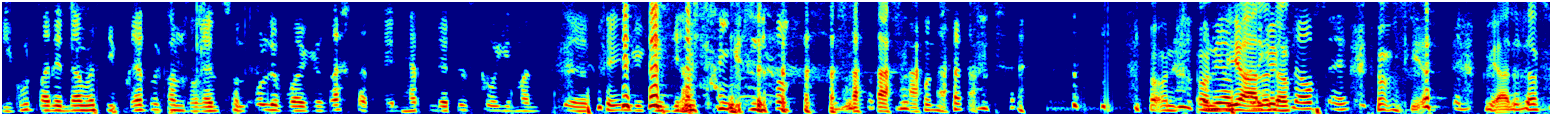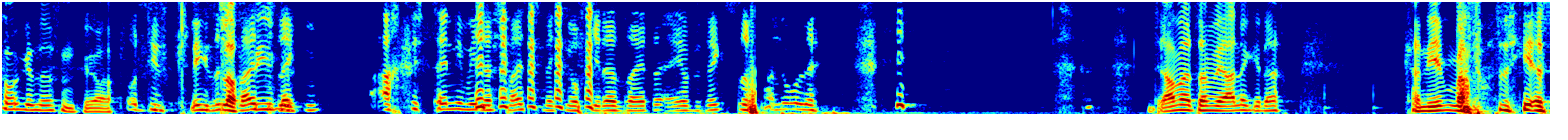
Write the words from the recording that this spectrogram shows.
wie gut war denn damals die Pressekonferenz von Ulle, wo er gesagt hat, ey, mir hat in der Disco jemand äh, Pillen gegeben, die habe ich dann genommen. und, und, und, und wir, wir alle geglaubt, da, wir, wir, alle davor gesessen. Ja, und dieses klingt diese Schweißflecken, 80 Zentimeter Schweißflecken auf jeder Seite, ey, und du denkst so, Mann, Ulle. Damals haben wir alle gedacht, kann jedem mal passieren.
